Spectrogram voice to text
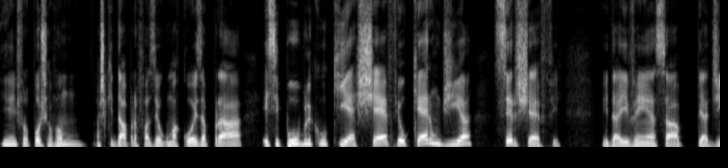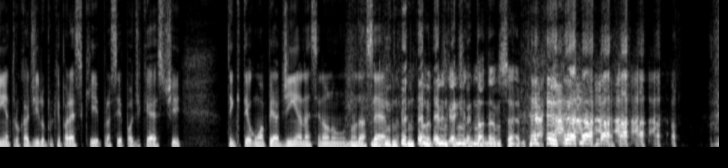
E a gente falou, poxa, vamos, acho que dá para fazer alguma coisa para esse público que é chefe ou quer um dia ser chefe. E daí vem essa piadinha, trocadilho, porque parece que para ser podcast tem que ter alguma piadinha, né? Senão não, não dá certo. Então, por isso que a gente não tá dando certo.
